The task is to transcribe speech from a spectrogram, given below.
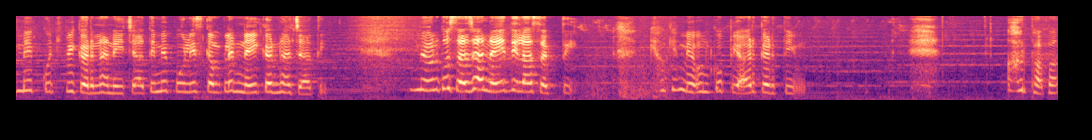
मैं कुछ भी करना नहीं चाहती, मैं पुलिस कंप्लेन नहीं करना चाहती। मैं उनको सज़ा नहीं दिला सकती, क्योंकि मैं उनको प्यार करती हूँ। और पापा,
